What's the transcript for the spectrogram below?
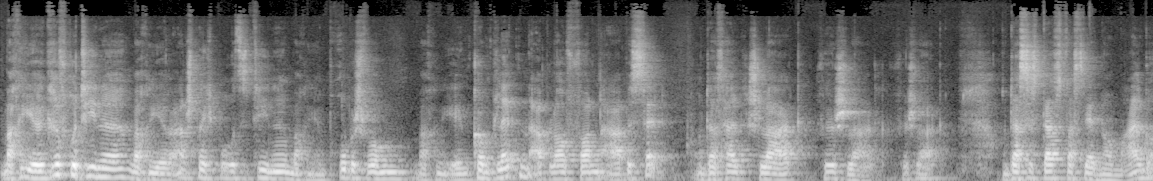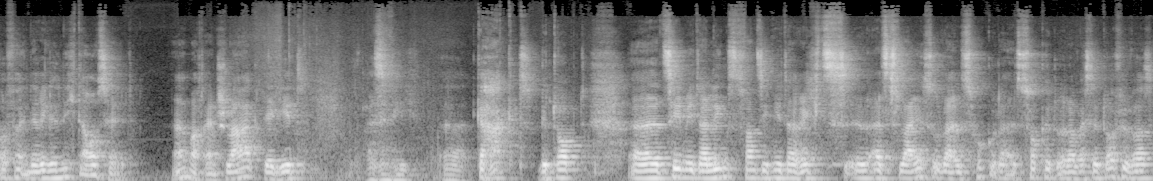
machen ihre Griffroutine, machen ihre Ansprechroutine, machen ihren Probeschwung, machen ihren kompletten Ablauf von A bis Z. Und das halt Schlag für Schlag für Schlag. Und das ist das, was der Normalgolfer in der Regel nicht aushält. Ja, macht einen Schlag, der geht, weiß ich nicht, äh, gehackt, getoppt, äh, 10 Meter links, 20 Meter rechts äh, als Slice oder als Hook oder als Socket oder weiß der Teufel was.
